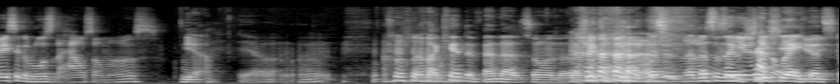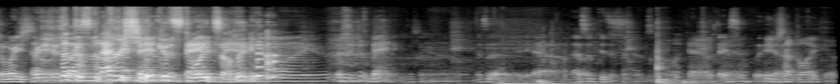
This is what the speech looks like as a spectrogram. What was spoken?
basically the rules of the house almost. yeah. Yeah, I don't, I don't know. I can't defend that as someone that, that doesn't, that doesn't So you just have to appreciate like good it. storytelling. That like, doesn't "That appreciate good storytelling." man," you know, like, She just bangs. You know? That's a, yeah, that's what the defense. Okay, okay. Basically, you just have to like it.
